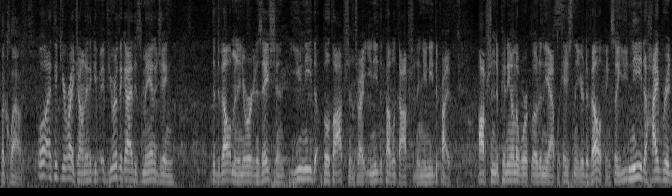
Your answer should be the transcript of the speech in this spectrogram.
the cloud. Well, I think you're right, John. I think if, if you're the guy that's managing the development in your organization, you need both options, right? You need the public option and you need the private option depending on the workload and the application that you're developing. So you need a hybrid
